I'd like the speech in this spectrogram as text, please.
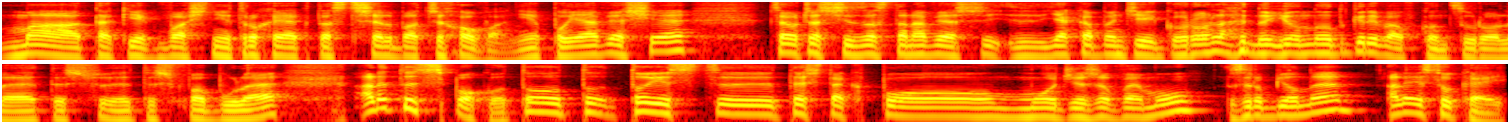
ma tak jak właśnie trochę jak ta strzelba Czechowa, nie? Pojawia się, cały czas się zastanawiasz, y, jaka będzie jego rola, no i on odgrywa w końcu rolę też, też w fabule, ale to jest spoko, to, to, to jest y, też tak po młodzieżowemu zrobione, ale jest okej.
